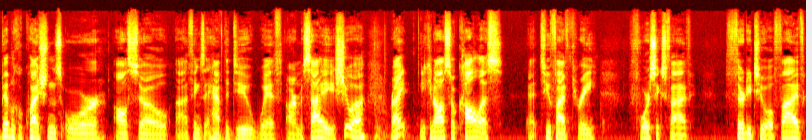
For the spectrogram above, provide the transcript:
biblical questions, or also uh, things that have to do with our Messiah, Yeshua, right? You can also call us at 253 465 3205.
